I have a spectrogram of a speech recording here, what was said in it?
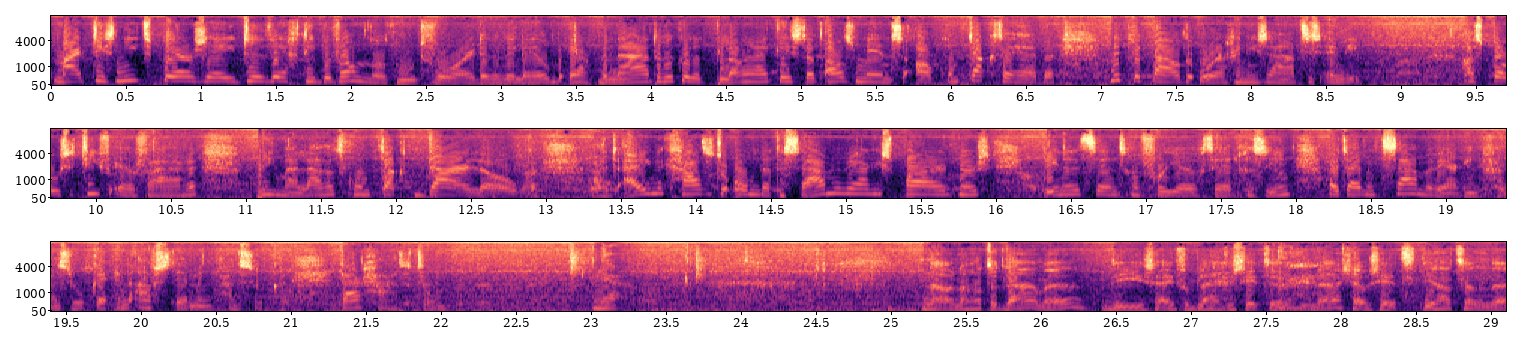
Maar het is niet per se de weg die bewandeld moet worden. We willen heel erg benadrukken dat het belangrijk is dat als mensen al contacten hebben met bepaalde organisaties en die als positief ervaren, prima, laat het contact daar lopen. Uiteindelijk gaat het erom dat de samenwerkingspartners binnen het Centrum voor Jeugd en Gezin uiteindelijk samenwerking gaan zoeken en afstemming gaan zoeken. Daar gaat het om. Ja. Nou, dan had de dame, die is even blijven zitten, die naast jou zit, die had een eh,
